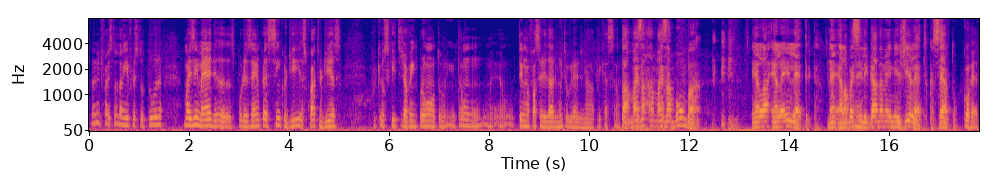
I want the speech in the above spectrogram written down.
Então a gente faz toda a infraestrutura, mas em média, por exemplo, é cinco dias, quatro dias, porque os kits já vêm pronto. Então é, tem uma facilidade muito grande na aplicação. Tá, mas a, mas a bomba ela, ela é elétrica, né? Ela vai é. ser ligada na energia elétrica, certo? Correto.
